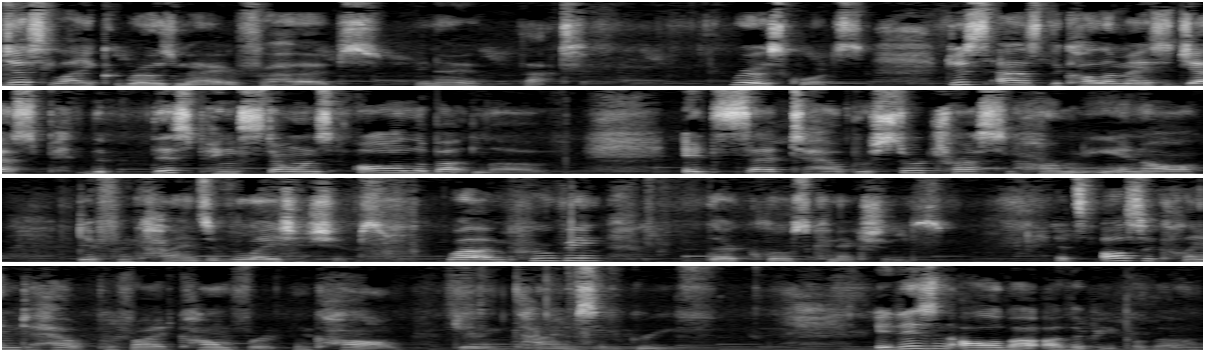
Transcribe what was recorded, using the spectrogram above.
Just like rosemary for herbs you know that. Rose quartz. Just as the color may suggest, the, this pink stone is all about love. It's said to help restore trust and harmony in all different kinds of relationships, while improving their close connections. It's also claimed to help provide comfort and calm during times of grief. It isn't all about other people, though.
